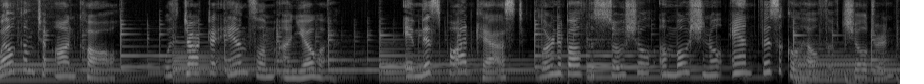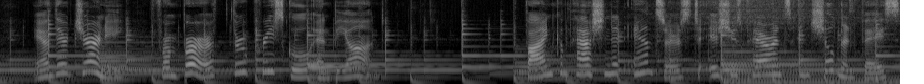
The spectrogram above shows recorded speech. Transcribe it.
Welcome to On Call with Dr. Anselm Anyoha. In this podcast, learn about the social, emotional, and physical health of children and their journey from birth through preschool and beyond. Find compassionate answers to issues parents and children face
